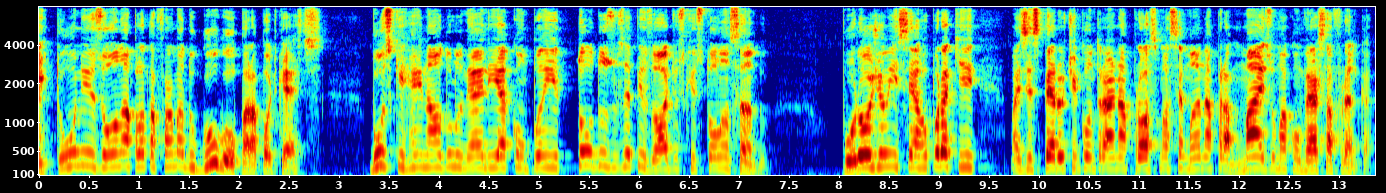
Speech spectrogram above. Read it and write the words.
iTunes ou na plataforma do Google para podcasts. Busque Reinaldo Lunelli e acompanhe todos os episódios que estou lançando. Por hoje eu encerro por aqui, mas espero te encontrar na próxima semana para mais uma conversa franca.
